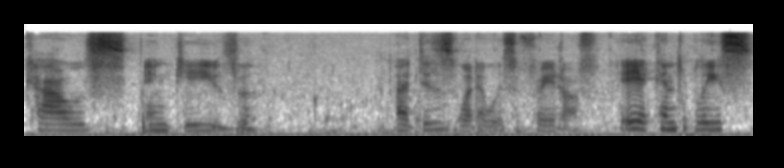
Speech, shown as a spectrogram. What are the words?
cows and caves. Uh, this is what I was afraid of. Hey, I can't place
